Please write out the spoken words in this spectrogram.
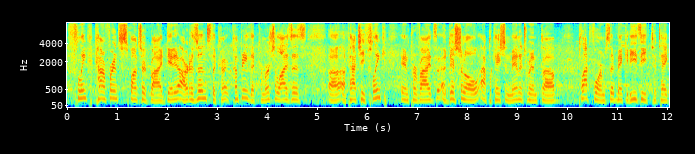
Flink conference sponsored by Data Artisans, the co company that commercializes uh, Apache Flink and provides additional application management uh, platforms that make it easy to take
